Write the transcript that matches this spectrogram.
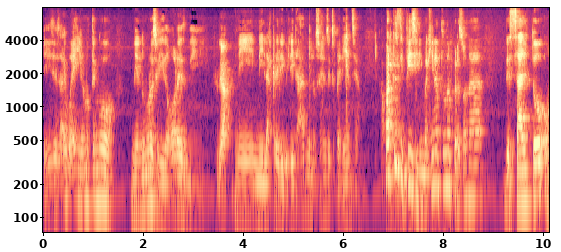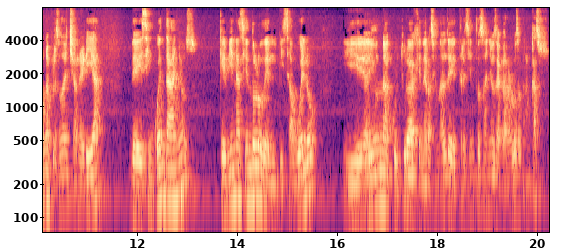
Y dices, ay, güey, yo no tengo ni el número de seguidores, ni, ya, ni, ni la credibilidad, ni los años de experiencia. Aparte es difícil, imagínate una persona de salto o una persona de charrería de 50 años que viene haciéndolo del bisabuelo y hay una cultura generacional de 300 años de agarrarlos a trancazos.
